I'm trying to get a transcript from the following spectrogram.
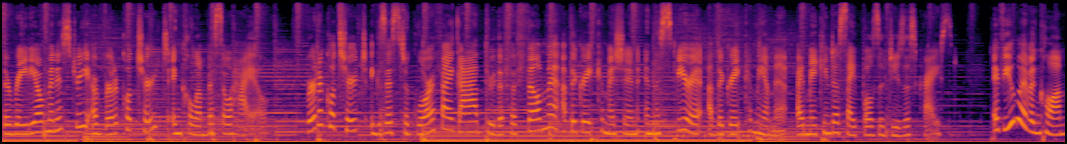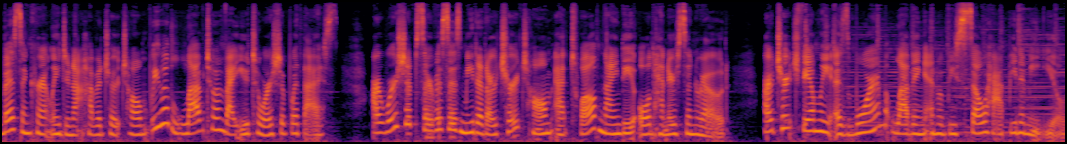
the radio ministry of Vertical Church in Columbus, Ohio. Vertical Church exists to glorify God through the fulfillment of the Great Commission in the spirit of the Great Commandment by making disciples of Jesus Christ. If you live in Columbus and currently do not have a church home, we would love to invite you to worship with us. Our worship services meet at our church home at 1290 Old Henderson Road. Our church family is warm, loving, and would be so happy to meet you.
